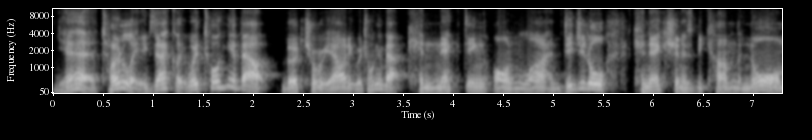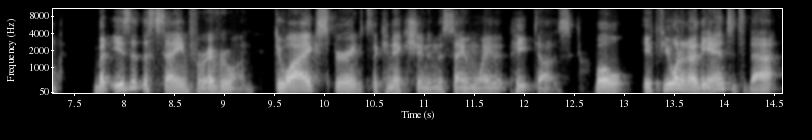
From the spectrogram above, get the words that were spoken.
Yeah, totally. Exactly. We're talking about virtual reality. We're talking about connecting online. Digital connection has become the norm, but is it the same for everyone? Do I experience the connection in the same way that Pete does? Well, if you want to know the answer to that,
